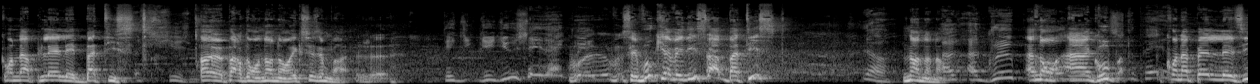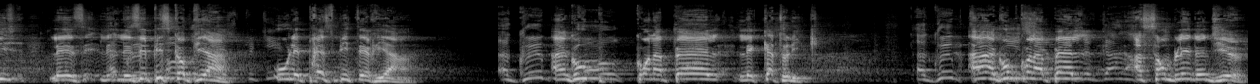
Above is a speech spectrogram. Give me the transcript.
qu'on appelait les baptistes. Excuse me. Euh, pardon, non, non, excusez-moi. Je-? C'est vous qui avez dit ça, baptiste? Non, non, non. Ah non, un groupe qu'on appelle les, les, les, les épiscopiens ou les presbytériens. Un groupe qu'on appelle les catholiques. Un groupe qu'on appelle. Assemblée de Dieu.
